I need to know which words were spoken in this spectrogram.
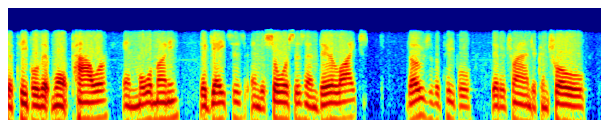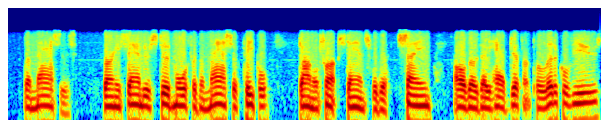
the people that want power and more money, the Gateses and the Soroses and their likes. Those are the people that are trying to control the masses. Bernie Sanders stood more for the mass of people. Donald Trump stands for the same, although they have different political views.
